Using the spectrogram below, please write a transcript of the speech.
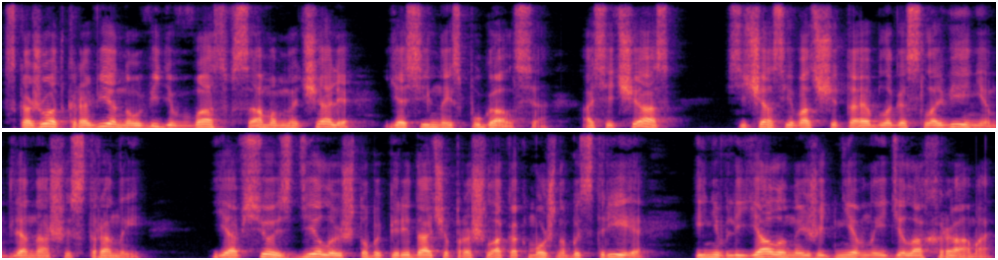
Скажу откровенно, увидев вас в самом начале, я сильно испугался. А сейчас Сейчас я вас считаю благословением для нашей страны. Я все сделаю, чтобы передача прошла как можно быстрее и не влияла на ежедневные дела храма.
